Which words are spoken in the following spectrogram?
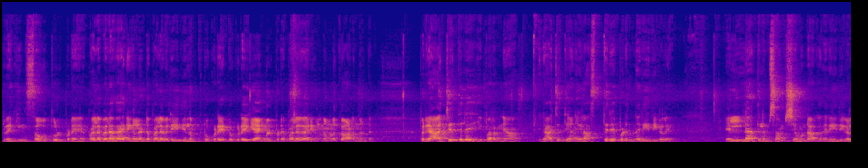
ബ്രേക്കിംഗ് സൗത്ത് ഉൾപ്പെടെ പല പല കാര്യങ്ങളുണ്ട്. പല പല രീതിയിൽ നമുക്ക് ടുക്കടേ ടുക്കടേ ഗ്യാങ് ഉൾപ്പെടെ പല കാര്യങ്ങളും നമ്മൾ കാണുന്നുണ്ട്. അപ്പോൾ രാജ്യത്തിലെ ഈ പറഞ്ഞ രാജ്യത്തെ ആണെങ്കിൽ അസ്ഥിരപ്പെടുത്തുന്ന രീതികളെ എല്ലാത്തിലും സംശയം ഉണ്ടാക്കുന്ന രീതികൾ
